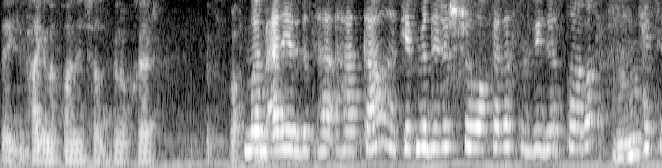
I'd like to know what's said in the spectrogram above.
كيف حالنا أخواني؟ إن شاء الله تكونوا بخير. كيف الصباح المهم علي لبس هكا. كيف ما déjà شفتو واقيلا في الفيديو السابق حيت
